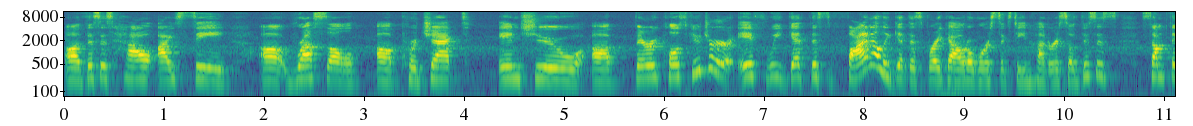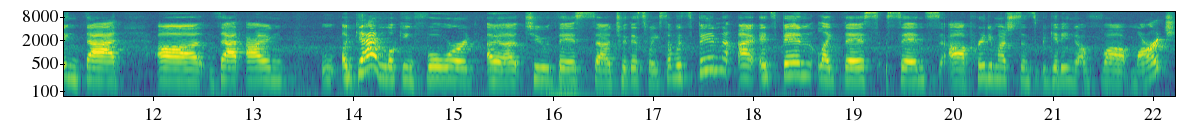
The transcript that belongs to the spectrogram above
uh, this is how I see uh, Russell uh, project into a very close future if we get this finally get this breakout over 1600. So this is something that uh, that I'm again looking forward uh, to this uh, to this week so it's been uh, it's been like this since uh, pretty much since the beginning of uh, March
